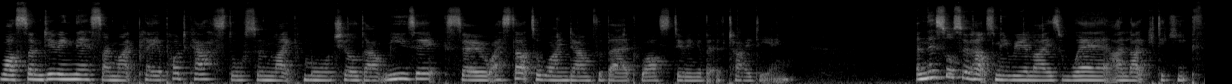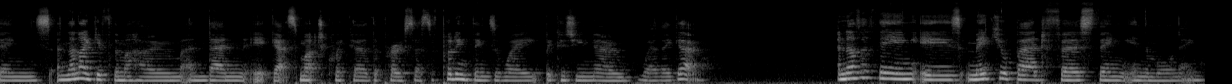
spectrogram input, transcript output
Whilst I'm doing this, I might play a podcast or some like more chilled out music, so I start to wind down for bed whilst doing a bit of tidying. And this also helps me realise where I like to keep things, and then I give them a home, and then it gets much quicker the process of putting things away because you know where they go. Another thing is make your bed first thing in the morning.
